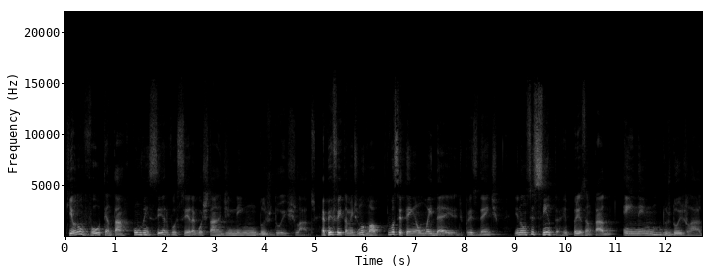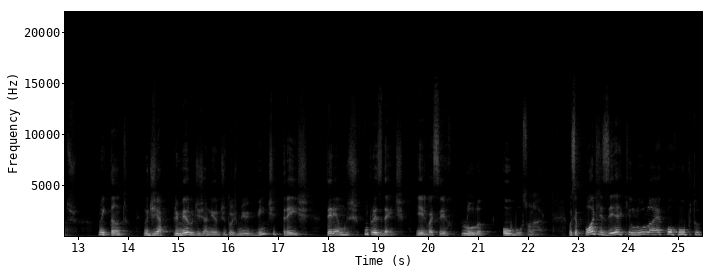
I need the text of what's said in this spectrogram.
que eu não vou tentar convencer você a gostar de nenhum dos dois lados. É perfeitamente normal que você tenha uma ideia de presidente e não se sinta representado em nenhum dos dois lados. No entanto, no dia 1 de janeiro de 2023, teremos um presidente e ele vai ser Lula ou Bolsonaro. Você pode dizer que o Lula é corrupto,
